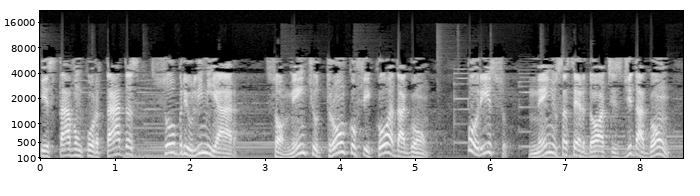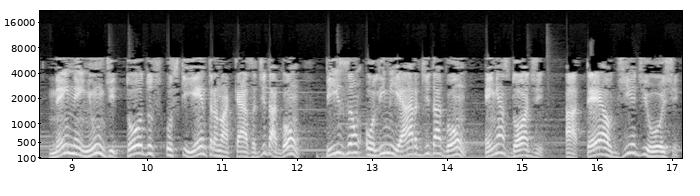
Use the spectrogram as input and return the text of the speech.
estavam cortadas sobre o limiar. Somente o tronco ficou a Dagom. Por isso, nem os sacerdotes de Dagom, nem nenhum de todos os que entram na casa de Dagom pisam o limiar de Dagom, em Asdod, até ao dia de hoje.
